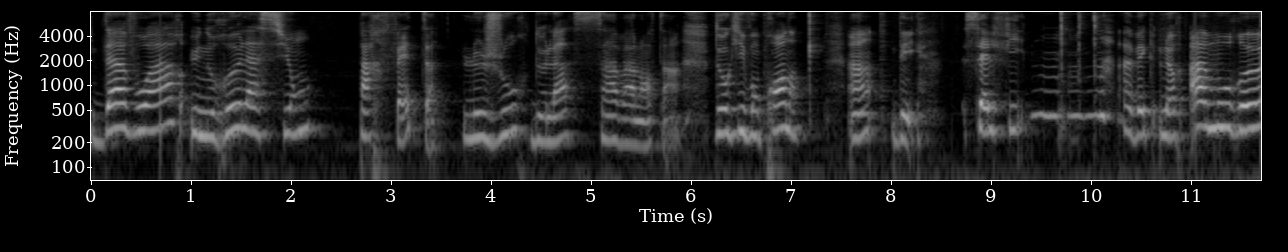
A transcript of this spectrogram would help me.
d'avoir une relation parfaite le jour de la Saint-Valentin. Donc ils vont prendre hein, des selfies avec leur amoureux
